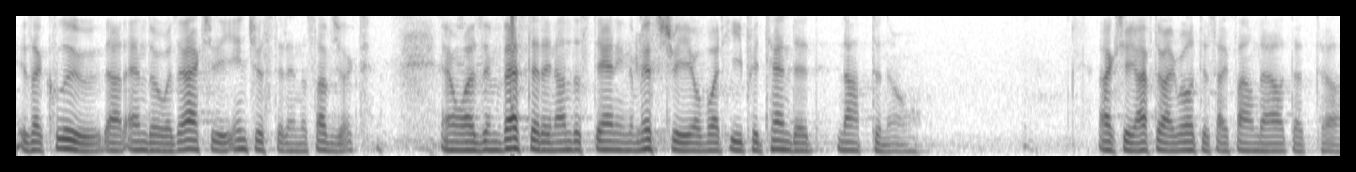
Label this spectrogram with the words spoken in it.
is a clue that Endo was actually interested in the subject and was invested in understanding the mystery of what he pretended not to know. Actually, after I wrote this, I found out that uh,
